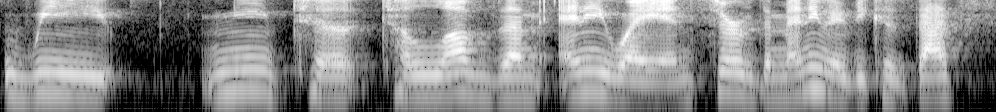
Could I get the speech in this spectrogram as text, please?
we need to to love them anyway and serve them anyway because that's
